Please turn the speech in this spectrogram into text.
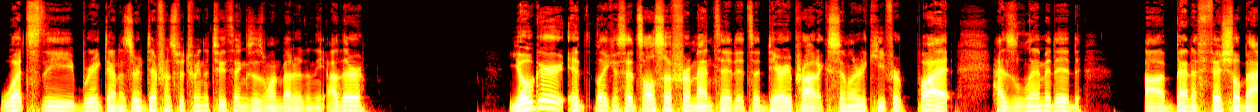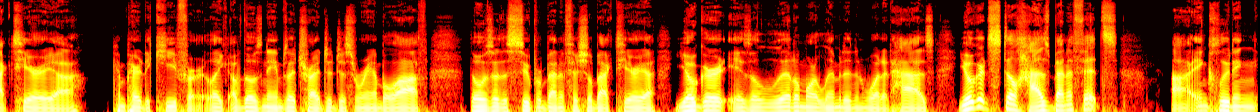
what's the breakdown? Is there a difference between the two things? Is one better than the other? Yogurt, it like I said, it's also fermented. It's a dairy product similar to kefir, but has limited uh, beneficial bacteria compared to kefir. Like of those names I tried to just ramble off, those are the super beneficial bacteria. Yogurt is a little more limited in what it has. Yogurt still has benefits, uh, including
